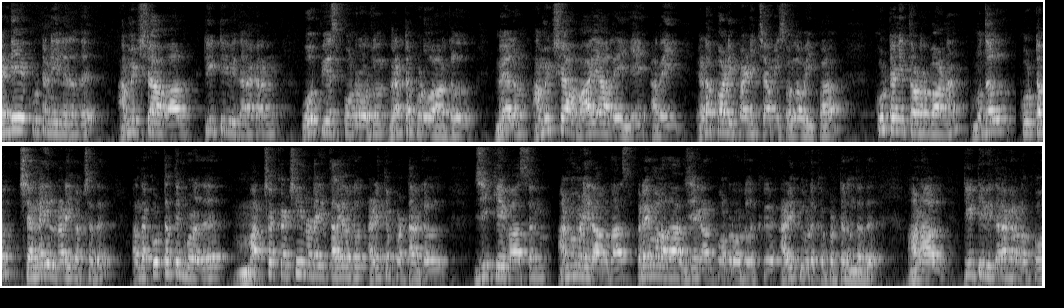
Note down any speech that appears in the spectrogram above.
என்டிஏ கூட்டணியிலிருந்து அமித்ஷாவால் டிடிவி தினகரன் ஓபிஎஸ் போன்றவர்கள் விரட்டப்படுவார்கள். மேலும் அமித்ஷா வாயாலேயே அதை எடப்பாடி பழனிசாமி சொல்ல வைப்பார். கூட்டணி தொடர்பான முதல் கூட்டம் சென்னையில் நடைபெற்றது. அந்த கூட்டத்தின் பொழுது மற்ற கட்சியினுடைய தலைவர்கள் அழைக்கப்பட்டார்கள். ஜி. கே. வாசன் அன்புமணி ராமதாஸ் பிரேமலதா விஜயகாந்த் போன்றவர்களுக்கு அழைப்பு விடுக்கப்பட்டிருந்தது. ஆனால் டிடிவி தினகரனுக்கோ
